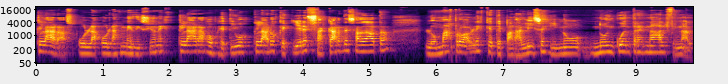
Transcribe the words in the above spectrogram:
claras o, las mediciones claras, objetivos claros que quieres sacar de esa data, lo más probable es que te paralices y no, no encuentres nada al final,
